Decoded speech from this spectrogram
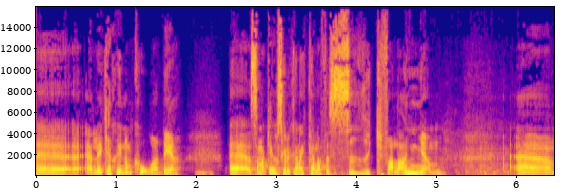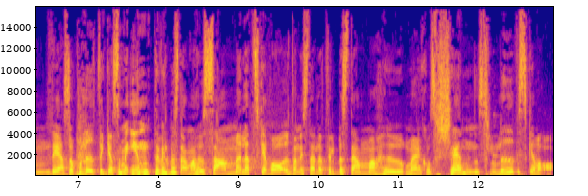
Eh, eller kanske inom KD. Eh, som man kanske skulle kunna kalla för psykfalangen. Ehm, Det är alltså politiker som inte vill bestämma hur samhället ska vara utan istället vill bestämma hur människors känsloliv ska vara.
